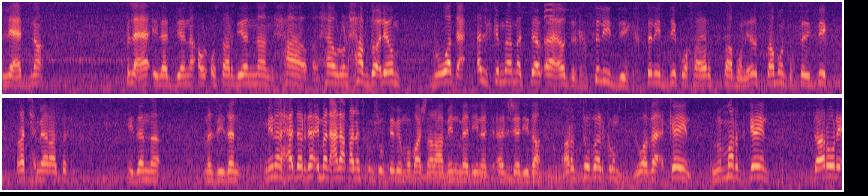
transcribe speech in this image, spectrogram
اللي عندنا في العائلات ديالنا أو الأسر ديالنا. نحاولوا نحافظوا عليهم بوضع الكمامة التباعد غسل يديك غسل يديك واخا غير الصابون. غير الصابون تغسل يديك. غتحمي راسك. اذا مزيدا من الحذر دائما على قناتكم شوف تيفي مباشرة من مدينة الجديدة. ردوا بالكم الوباء كاين المرض كاين. ضروري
